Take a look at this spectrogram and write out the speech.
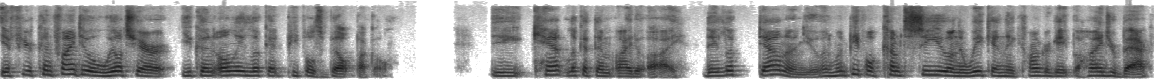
if you're confined to a wheelchair, you can only look at people's belt buckle. You can't look at them eye to eye. They look down on you. And when people come to see you on the weekend, they congregate behind your back.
